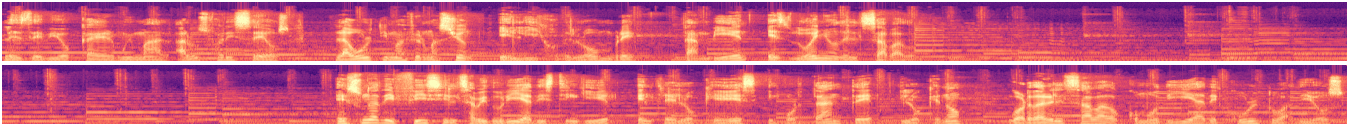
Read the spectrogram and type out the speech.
les debió caer muy mal a los fariseos la última afirmación, el Hijo del Hombre también es dueño del sábado. Es una difícil sabiduría distinguir entre lo que es importante y lo que no. Guardar el sábado como día de culto a Dios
